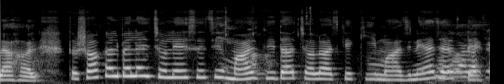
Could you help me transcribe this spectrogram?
কোলাহল। তো সকালবেলায় চলে এসেছে মাছ দিদা। চলো আজকে কি মাছ নেওয়া যাক দেখা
